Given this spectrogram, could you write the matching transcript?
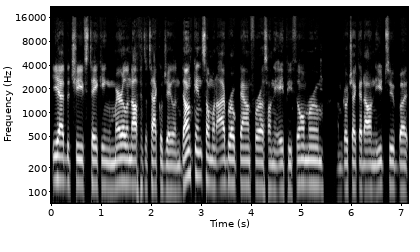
He had the chiefs taking maryland offensive tackle jaelyn duncan someone i broke down for us on the ap film room. Um, go check that out on the youtube but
